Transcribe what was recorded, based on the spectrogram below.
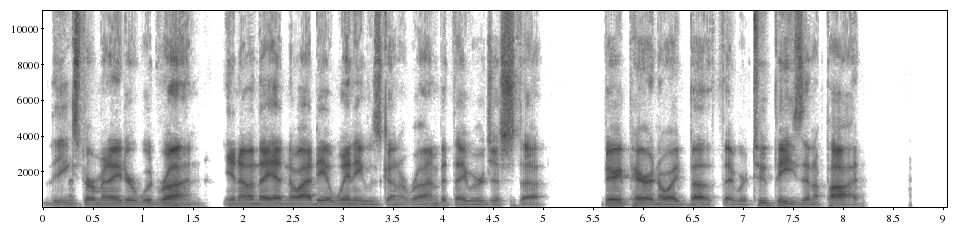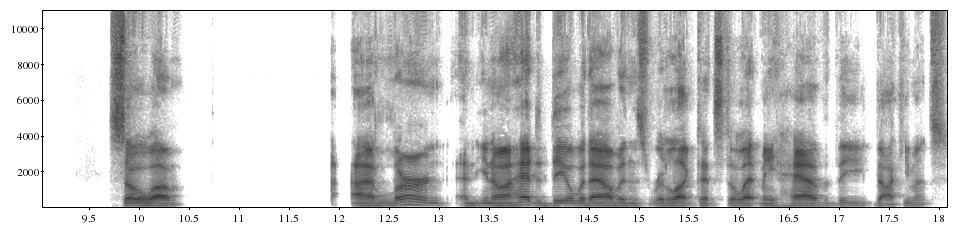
the exterminator would run, you know, and they had no idea when he was going to run, but they were just uh, very paranoid both. They were two peas in a pod. So um, I learned, and you know, I had to deal with Alvin's reluctance to let me have the documents.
